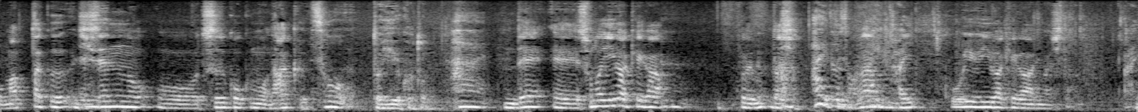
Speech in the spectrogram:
お全く事前のお通告もなくそう。ということ。はい。で、えーその言い訳がこれ出しちゃったあはいいのかな？はいはい。こういう言い訳がありましたはい。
